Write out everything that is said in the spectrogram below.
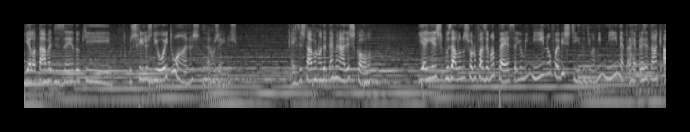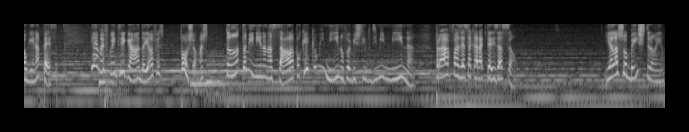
e ela estava dizendo que os filhos de oito anos eram gênios. Eles estavam numa determinada escola. E aí os alunos foram fazer uma peça e o menino foi vestido de uma menina para representar alguém na peça. E aí a mãe ficou intrigada e ela fez: Poxa, mas tanta menina na sala, por que, que o menino foi vestido de menina para fazer essa caracterização? E ela achou bem estranho.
